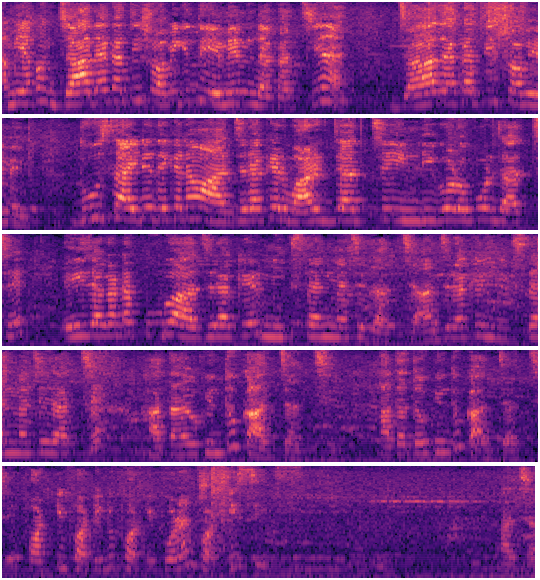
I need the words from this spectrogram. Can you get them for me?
আমি এখন যা দেখাচ্ছি সবই কিন্তু এম এম দেখাচ্ছি হ্যাঁ? যা দেখাচ্ছি সব এম এম দু সাইডে দেখে নাও, আজরাকের ওয়ার্ক যাচ্ছে ইন্ডিগোর ওপর যাচ্ছে। এই জায়গাটা পুরো আজরাকের মিক্স অ্যান্ড ম্যাচে যাচ্ছে। আজরাকের মিক্স অ্যান্ড ম্যাচে যাচ্ছে, হাতায়ও কিন্তু কাজ যাচ্ছে। হাতাতেও কিন্তু কাজ যাচ্ছে। Forty forty two forty four and forty six আচ্ছা।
